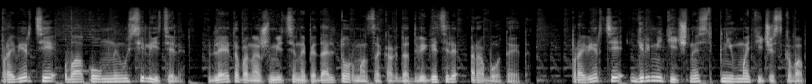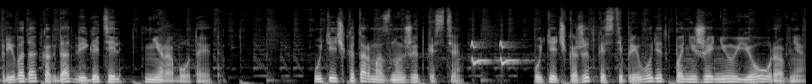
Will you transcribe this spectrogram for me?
Проверьте вакуумный усилитель. Для этого нажмите на педаль тормоза, когда двигатель работает. Проверьте герметичность пневматического привода, когда двигатель не работает. Утечка тормозной жидкости. Утечка жидкости приводит к понижению ее уровня.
